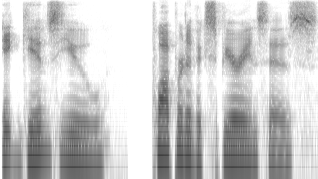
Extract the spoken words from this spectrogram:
It gives you cooperative experiences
